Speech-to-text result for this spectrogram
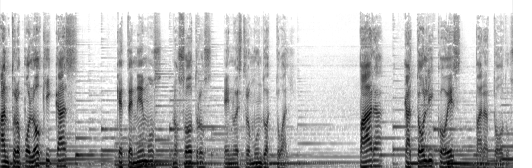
antropológicas que tenemos nosotros en nuestro mundo actual. Para católico es para todos.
